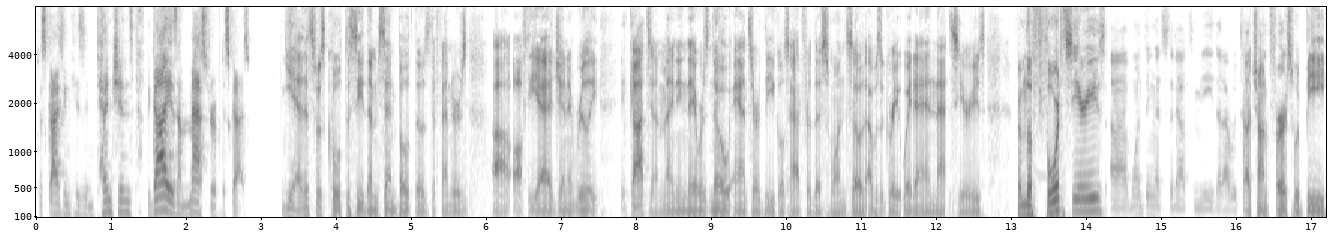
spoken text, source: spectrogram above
disguising his intentions. The guy is a master of disguise. Yeah, this was cool to see them send both those defenders uh, off the edge, and it really it got to him. I mean, there was no answer the Eagles had for this one, so that was a great way to end that series. From the fourth series, uh, one thing that stood out to me that I would touch on first would be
